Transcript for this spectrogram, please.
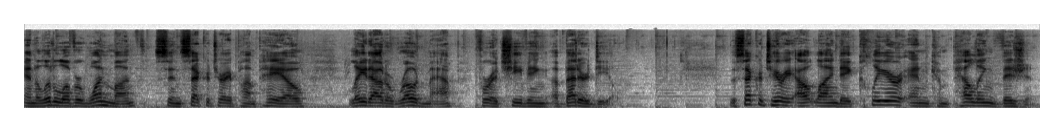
and a little over one month since Secretary Pompeo laid out a roadmap for achieving a better deal. The Secretary outlined a clear and compelling vision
